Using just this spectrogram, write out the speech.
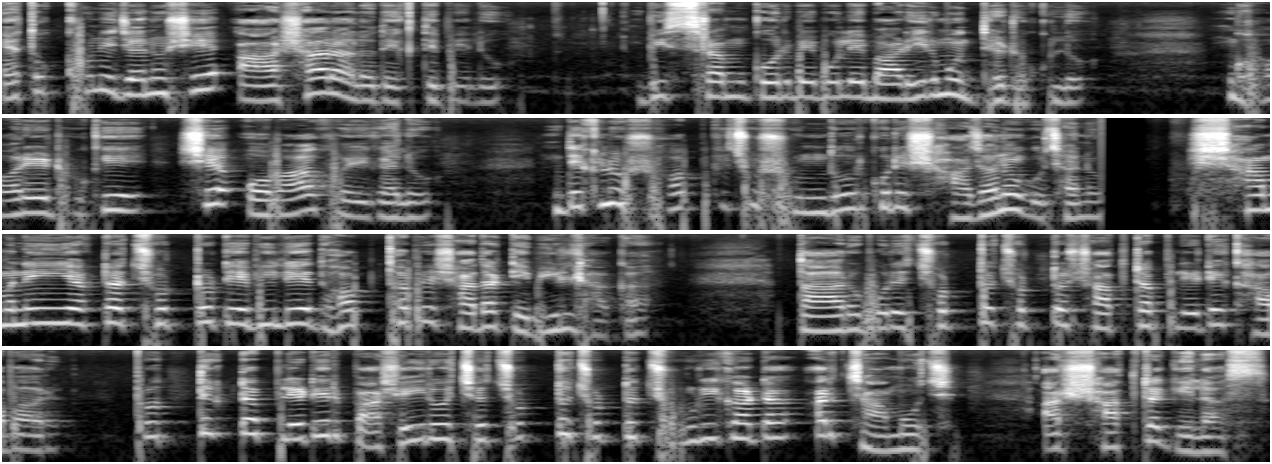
এতক্ষণে যেন সে আশার আলো দেখতে পেল। বিশ্রাম করবে বলে বাড়ির মধ্যে ঢুকলো। ঘরে ঢুকে সে অবাক হয়ে গেল। দেখল সব কিছু সুন্দর করে সাজানো গোছানো। সামনেই একটা ছোট্ট টেবিলে ধপধপে সাদা টেবিল ঢাকা। তার উপরে ছোট্ট ছোট্ট সাতটা প্লেটে খাবার। প্রত্যেকটা প্লেটের পাশেই রয়েছে ছোট্ট ছোট্ট ছুরি কাঁটা আর চামচ আর সাতটা গেলাস।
